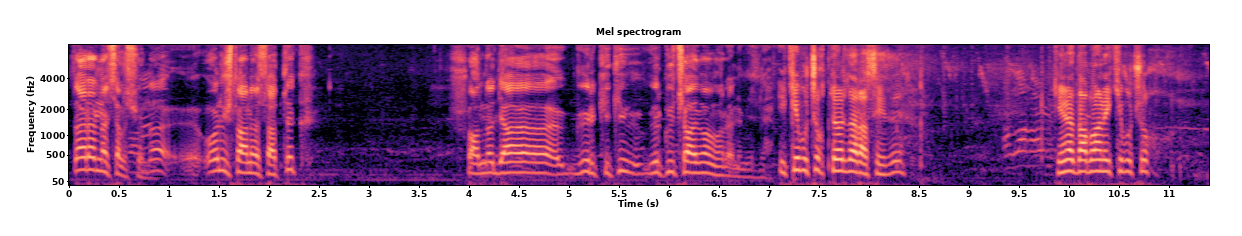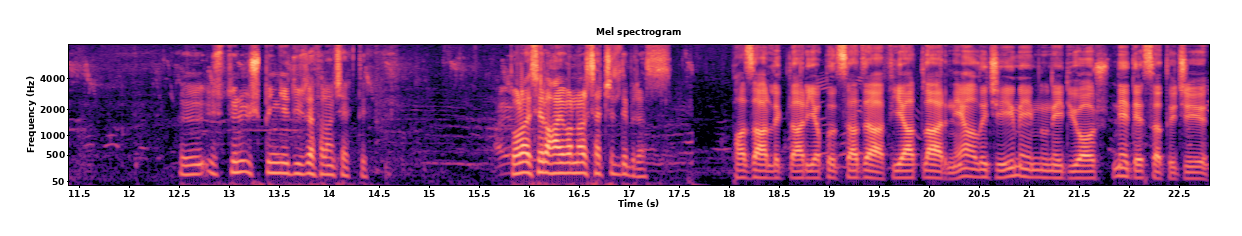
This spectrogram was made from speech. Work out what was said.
Zararına çalışıyorum. Orada, e, 13 tane sattık. Şu anda daha 42 43 hayvan var elimizde. İki buçuk dört arasıydı. Yine tabanı iki buçuk. Ee, Üstünü 3700'e falan çektik. Dolayısıyla hayvanlar seçildi biraz. Pazarlıklar yapılsa da fiyatlar ne alıcıyı memnun ediyor ne de satıcıyı.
